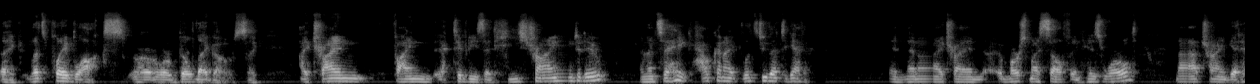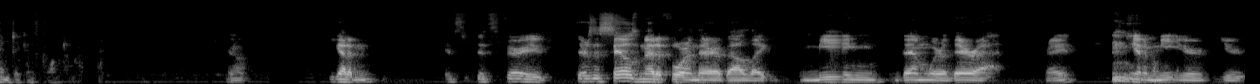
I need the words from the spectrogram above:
Like let's play blocks or, or build Legos. Like I try and find activities that he's trying to do and then say, hey, how can I let's do that together. And then I try and immerse myself in his world, not try and get him to conform to mine. Yeah you got to it's it's very there's a sales metaphor in there about like meeting them where they're at right? You got to meet your your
